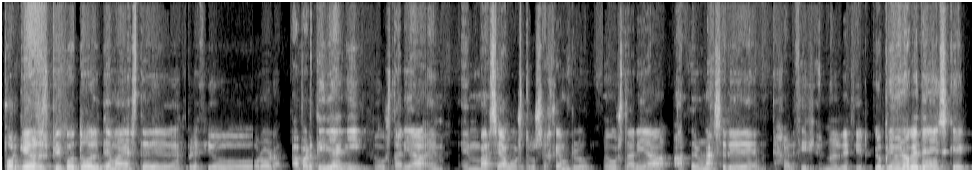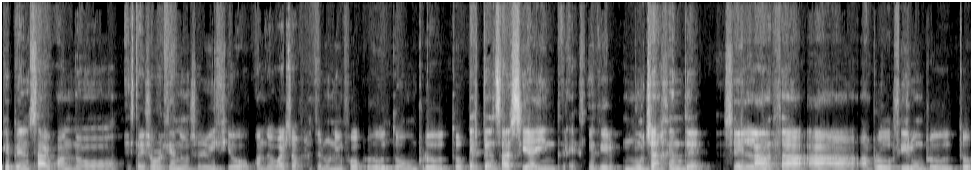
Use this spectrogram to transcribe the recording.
¿Por qué os explico todo el tema este de precio por hora? A partir de aquí, me gustaría, en, base a vuestros ejemplos, me gustaría hacer una serie de ejercicios, ¿no? Es decir, lo primero que tenéis que, pensar cuando estáis ofreciendo un servicio o cuando vais a ofrecer un infoproducto o un producto es pensar si hay interés. Es decir, mucha gente se lanza a, a producir un producto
